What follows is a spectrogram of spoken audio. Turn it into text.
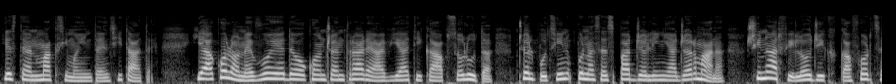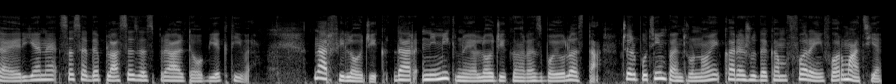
este în maximă intensitate. E acolo nevoie de o concentrare aviatică absolută, cel puțin până se sparge linia germană, și n-ar fi logic ca forțe aeriene să se deplaseze spre alte obiective. N-ar fi logic, dar nimic nu e logic în războiul ăsta, cel puțin pentru noi care judecăm fără informație,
